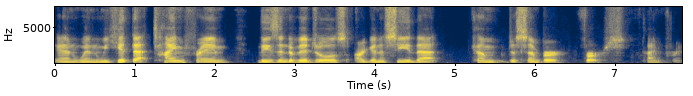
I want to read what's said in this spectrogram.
And when we hit that time frame, these individuals are going to see that come December 1st time frame.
